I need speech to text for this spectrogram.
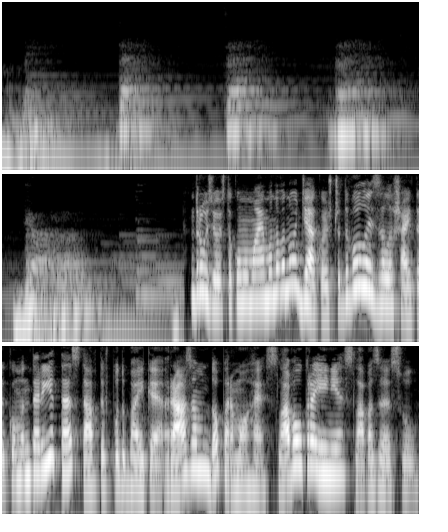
Коли де тебе. Друзі, ось таку ми маємо новину. Дякую, що дивились. Залишайте коментарі та ставте вподобайки разом до перемоги. Слава Україні! Слава ЗСУ!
